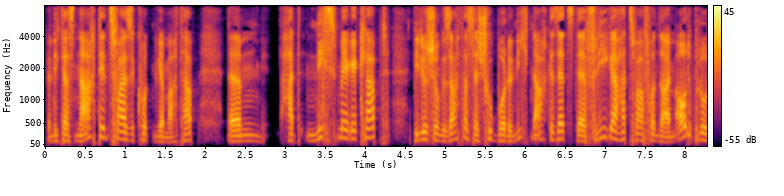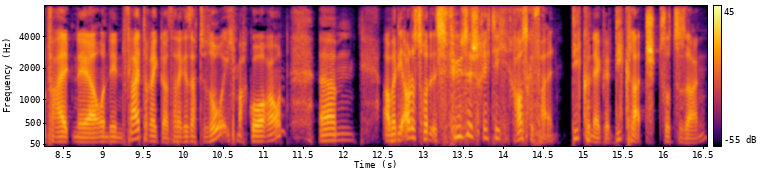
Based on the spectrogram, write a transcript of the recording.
Wenn ich das nach den zwei Sekunden gemacht habe, ähm, hat nichts mehr geklappt. Wie du schon gesagt hast, der Schub wurde nicht nachgesetzt. Der Flieger hat zwar von seinem Autopilotverhalten her und den Flight Directors hat er gesagt, so, ich mach Go-Around, ähm, aber die Autostrottel ist physisch richtig rausgefallen. Deconnected, deklatscht sozusagen.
